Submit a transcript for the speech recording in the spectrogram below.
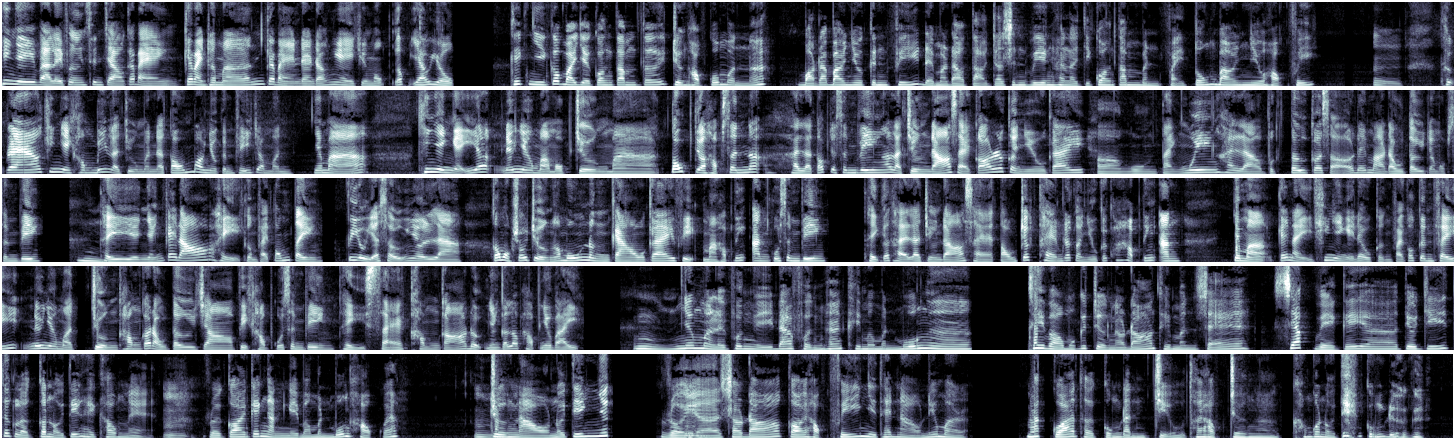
Khi Nhi và Lệ Phương xin chào các bạn. Các bạn thân mến, các bạn đang đón nghe chuyên mục Góc Giáo dục. Khiết Nhi có bao giờ quan tâm tới trường học của mình á bỏ ra bao nhiêu kinh phí để mà đào tạo cho sinh viên hay là chỉ quan tâm mình phải tốn bao nhiêu học phí? Ừ. Thực ra Khi Nhi không biết là trường mình đã tốn bao nhiêu kinh phí cho mình. Nhưng mà Khi Nhi nghĩ á, nếu như mà một trường mà tốt cho học sinh á, hay là tốt cho sinh viên á, là trường đó sẽ có rất là nhiều cái ờ, nguồn tài nguyên hay là vật tư cơ sở để mà đầu tư cho một sinh viên. Ừ. thì những cái đó thì cần phải tốn tiền. Ví dụ giả sử như là có một số trường muốn nâng cao cái việc mà học tiếng Anh của sinh viên thì có thể là trường đó sẽ tổ chức thêm rất là nhiều cái khóa học tiếng Anh. Nhưng mà cái này thiên nhiên nghĩ đều cần phải có kinh phí. Nếu như mà trường không có đầu tư cho việc học của sinh viên thì sẽ không có được những cái lớp học như vậy. Ừ, nhưng mà Lệ Phương nghĩ đa phần ha khi mà mình muốn ờ, thi vào một cái trường nào đó thì mình sẽ xét về cái ờ, tiêu chí tức là có nổi tiếng hay không nè, ừ. rồi coi cái ngành nghề mà mình muốn học á, Ừ. trường nào nổi tiếng nhất, rồi Ừ. ờ, sau đó coi học phí như thế nào nếu mà mắc quá thôi cũng đành chịu thôi học trường ờ, không có nổi tiếng cũng được.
